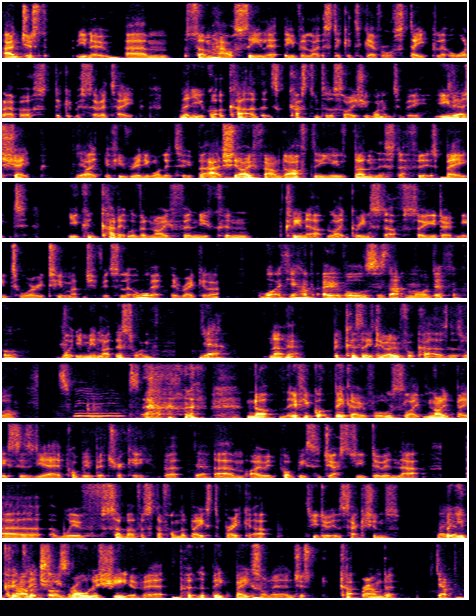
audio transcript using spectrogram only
and just you know um, somehow seal it, either like stick it together or staple it or whatever, stick it with sellotape. Then Mhm. you've got a cutter that's custom to the size you want it to be, even Yeah. the shape Yeah. like if you really wanted to. But actually, I found after you've done this stuff and it's baked, you can cut it with a knife and you can clean it up like green stuff, so you don't need to worry too much if it's a little What- bit irregular. What if you have ovals? Is that more difficult? What you mean, like this one? Yeah. No, Yeah. because they do oval cutters as well. Sweet. Not if you've got big ovals like night bases, yeah, probably a bit tricky. But Yeah. um, I would probably suggest you doing that uh, with some other stuff on the base to break it up. So you do it in sections. No, But yeah, you could looks literally awesome. roll a sheet of it, put the big base on it, and just cut round it. Yep.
